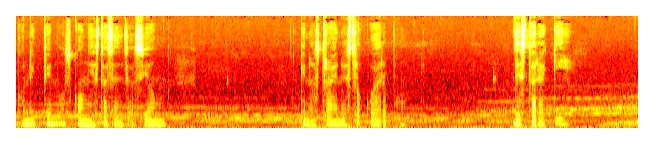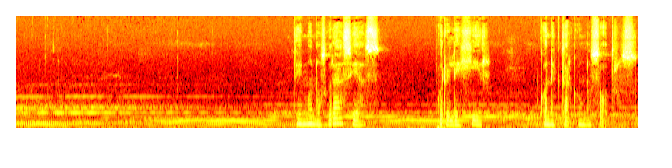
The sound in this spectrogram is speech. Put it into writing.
Conectemos con esta sensación nos trae nuestro cuerpo de estar aquí. Démonos gracias por elegir conectar con nosotros.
